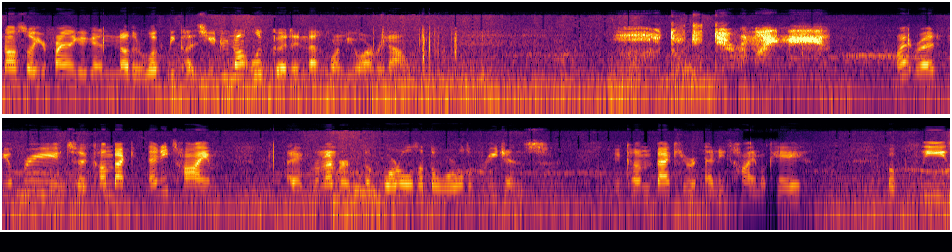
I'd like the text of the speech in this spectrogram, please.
And also, you're finally gonna get another look because you do not look good in that form you are right now. Don't you dare remind me. Alright, Red, feel free to come back anytime. I remember the portal's at the World of Regions. You can come back here anytime, okay? But please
